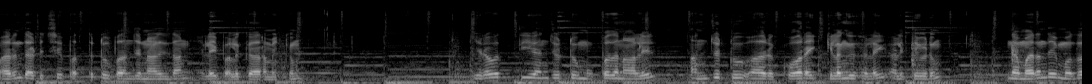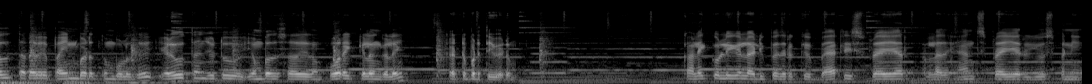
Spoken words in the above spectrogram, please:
மருந்து அடித்து பத்து டு பதினஞ்சு நாளில் தான் இலை பழுக்க ஆரம்பிக்கும். இருபத்தி அஞ்சு டு முப்பது நாளில் அஞ்சு டு ஆறு கோரை கிழங்குகளை அழித்துவிடும். இந்த மருந்தை முதல் தடவை பயன்படுத்தும் பொழுது எழுபத்தஞ்சு டு எண்பது சதவீதம் கோரை கிழங்குகளை கட்டுப்படுத்திவிடும். களைக்கொல்லிகள் அடிப்பதற்கு பேட்டரி ஸ்ப்ரேயர் அல்லது ஹேண்ட் ஸ்ப்ரேயர் யூஸ் பண்ணி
